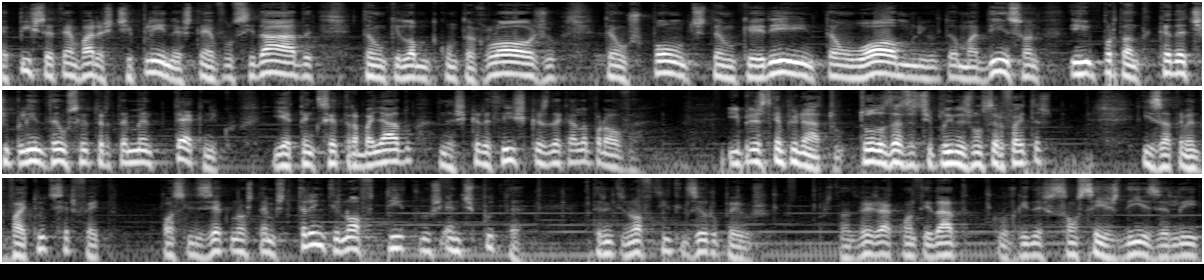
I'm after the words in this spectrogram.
A pista tem várias disciplinas, tem a velocidade, tem um quilómetro de contra-relógio, tem os pontos, tem o Queirim, tem o Omnio, tem o Madinson e, portanto, cada disciplina tem o seu tratamento técnico e é, tem que ser trabalhado nas características daquela prova. E para este campeonato, todas essas disciplinas vão ser feitas? Exatamente, vai tudo ser feito. Posso lhe dizer que nós temos 39 títulos em disputa, 39 títulos europeus. Portanto, veja a quantidade de corridas, que são seis dias ali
